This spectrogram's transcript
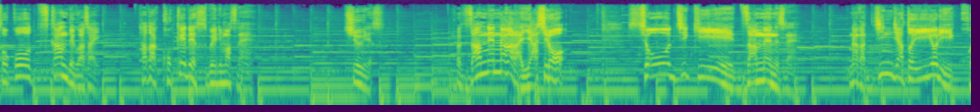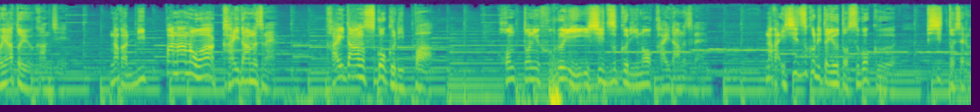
そこを掴んでください。ただ、苔で滑りますね。注意です。残念ながら社。正直、残念ですね。なんか神社というより小屋という感じ。なんか立派なのは階段ですね。階段すごく立派。本当に古い石造りの階段ですね。なんか石造りというとすごくピシッとしてる。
